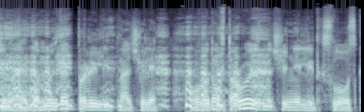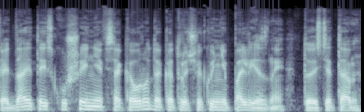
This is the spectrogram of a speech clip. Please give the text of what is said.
начинай, да, мы так про лилит начали. Потом второе значение лилит, к слову сказать, да, это искушение всякого рода, которые человеку не полезны. То есть это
